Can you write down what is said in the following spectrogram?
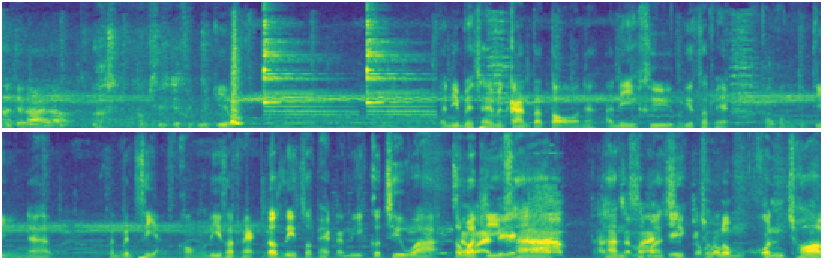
น่าจะได้แล้วทำเสียงเอฟเฟกต์ในเกมอันนี้ไม่ใช่เป็นการตัดต่อนะ อันนี้คือรีสอร์ทแพ็กของผมจริงๆนะครับ มันเป็นเสียงของรีสอร์ทแพ็กแล้วรีสอร์ทแพ็กอันนี้ก็ชื่อว่า สวัสดีครับ ท่านสมาชิกชมรมคนชอบ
